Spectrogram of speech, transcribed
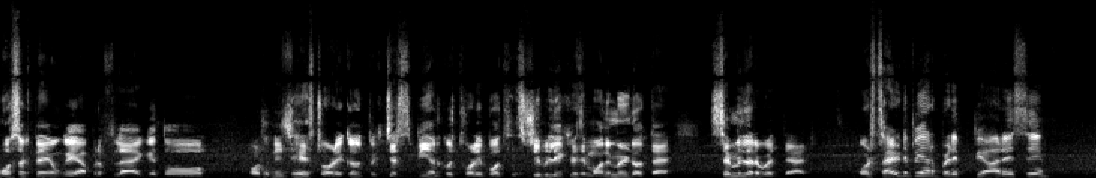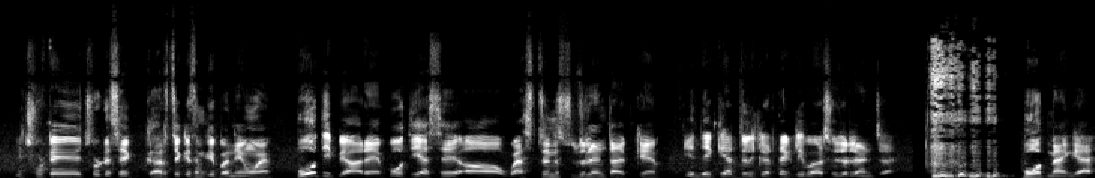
हो सकता है क्योंकि यहाँ पर फ्लैग है तो और नीचे हिस्टोरिकल पिक्चर्स भी हैं और कुछ थोड़ी बहुत हिस्ट्री भी लिखी हुई है मोनूमेंट होता है सिमिलर विद दैट और साइड पे यार बड़े प्यारे से ये छोटे छोटे से घर से किस्म के बने हुए हैं। बहुत ही प्यारे हैं बहुत ही ऐसे वेस्टर्न स्विट्जरलैंड टाइप के हैं। ये देखिए यार दिल करते हैं अगली बार स्विट्जरलैंड जाए। बहुत महँगा है।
